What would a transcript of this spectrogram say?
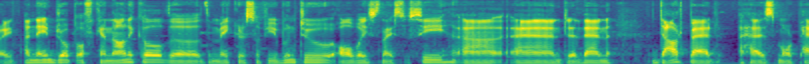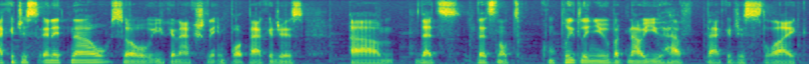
right? A name drop of Canonical, the, the makers of Ubuntu, always nice to see. Uh, and then Dartpad has more packages in it now, so you can actually import packages. Um, that's that's not completely new, but now you have packages like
